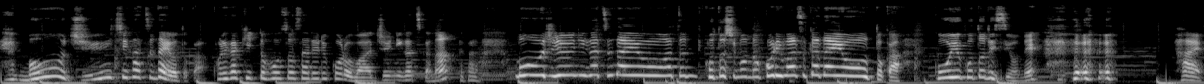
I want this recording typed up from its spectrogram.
え、もう11月だよとか、これがきっと放送される頃は12月かな？だから、もう12月だよあと今年も残りわずかだよとか、こういうことですよね。はい。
